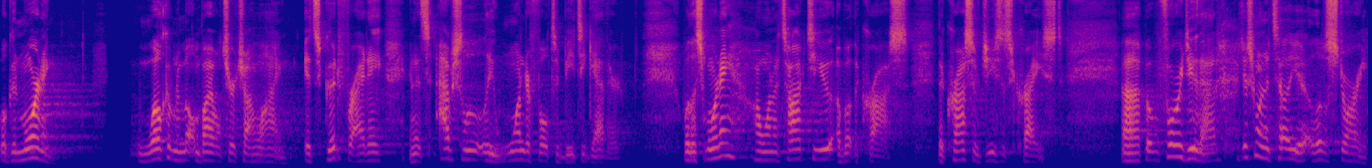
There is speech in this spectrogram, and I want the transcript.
Well, good morning. Welcome to Milton Bible Church Online. It's Good Friday, and it's absolutely wonderful to be together. Well, this morning, I want to talk to you about the cross, the cross of Jesus Christ. Uh, but before we do that, I just want to tell you a little story.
